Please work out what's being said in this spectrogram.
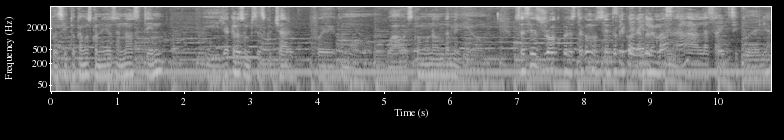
pues sí, tocamos con ellos en Austin. Y ya que los empecé a escuchar, fue como, wow, es como una onda medio. O sea, sí es rock, pero está como siento que tirándole más ¿no? a la psicodelia.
